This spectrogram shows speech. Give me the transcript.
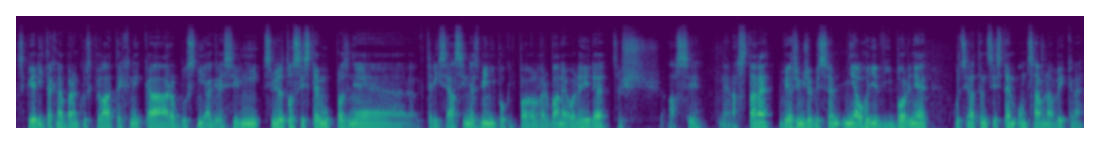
skvělý tak na branku, skvělá technika, robustní, agresivní. Myslím, že do toho systému Plzně, který se asi nezmění, pokud Pavel Vrba neodejde, což asi nenastane. Věřím, že by se měl hodit výborně pokud si na ten systém on sám navykne.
